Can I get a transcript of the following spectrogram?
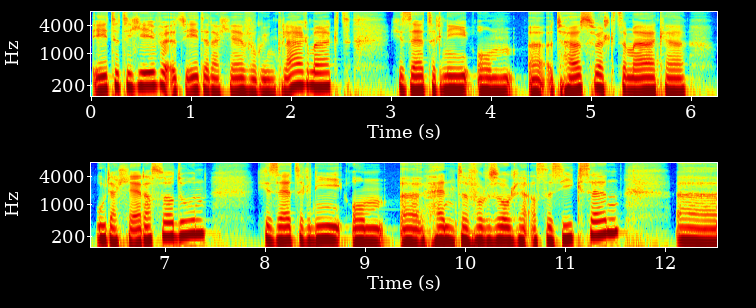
eten te geven, het eten dat jij voor hun klaarmaakt. Je zijt er niet om uh, het huiswerk te maken hoe dat jij dat zou doen. Je zijt er niet om uh, hen te verzorgen als ze ziek zijn. Uh,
